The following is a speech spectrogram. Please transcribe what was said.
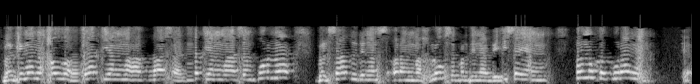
Bagaimana Allah, zat yang maha kuasa, zat yang maha sempurna bersatu dengan seorang makhluk seperti Nabi Isa yang penuh kekurangan. Ya.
